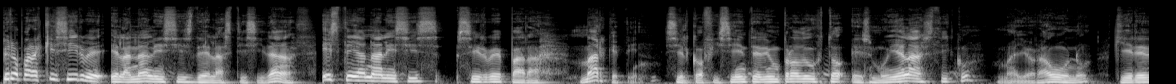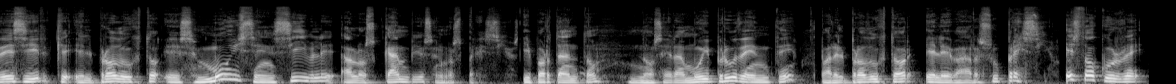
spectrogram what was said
Pero ¿para qué sirve el análisis de elasticidad? Este análisis sirve para marketing. Si el coeficiente de un producto es muy elástico, mayor a 1, quiere decir que el producto es muy sensible a los cambios en los precios y por tanto no será muy prudente para el productor elevar su precio. Esto ocurre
